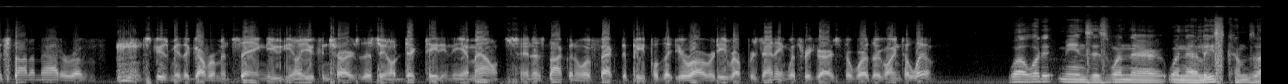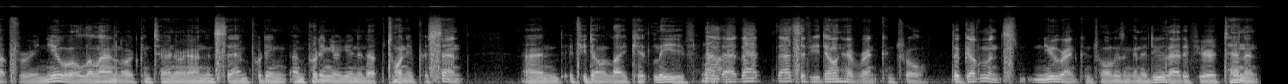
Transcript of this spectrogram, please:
It's not a matter of, excuse me, the government saying you you know you can charge this, you know, dictating the amounts, and it's not going to affect the people that you're already representing with regards to where they're going to live. Well, what it means is when their when their lease comes up for renewal, the landlord can turn around and say, "I'm putting I'm putting your unit up 20 percent, and if you don't like it, leave." Now- that that that's if you don't have rent control. The government's new rent control isn't going to do that. If you're a tenant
